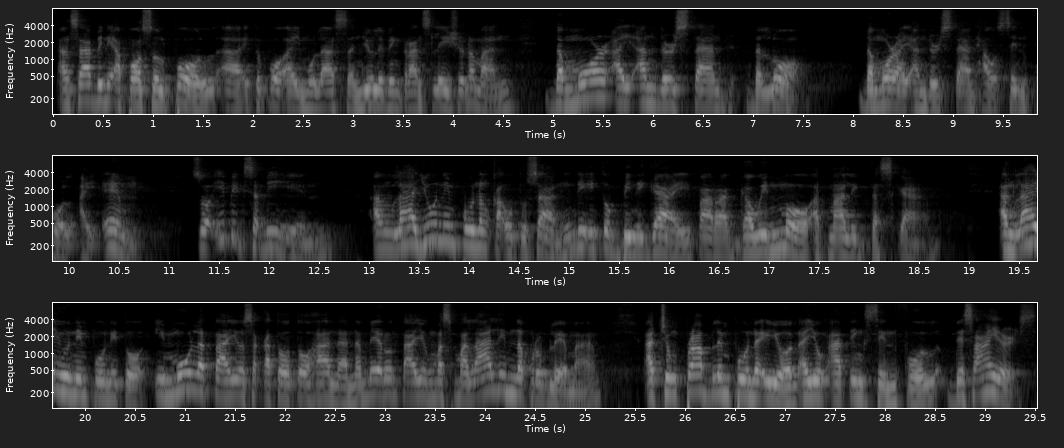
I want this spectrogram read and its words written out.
Ang sabi ni Apostle Paul, ah, ito po ay mula sa New Living Translation naman, the more I understand the law, the more I understand how sinful I am. So ibig sabihin, ang layunin po ng kautusan, hindi ito binigay para gawin mo at maligtas ka. Ang layunin po nito, imulat tayo sa katotohanan na meron tayong mas malalim na problema at yung problem po na iyon ay yung ating sinful desires.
